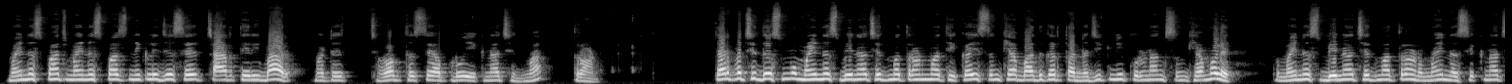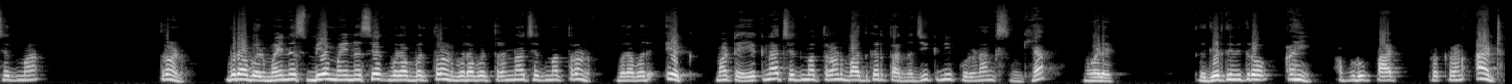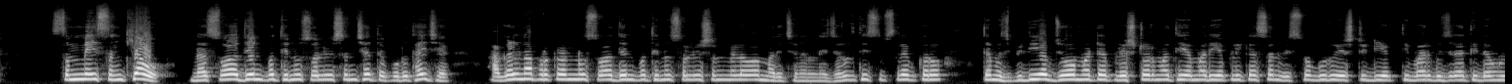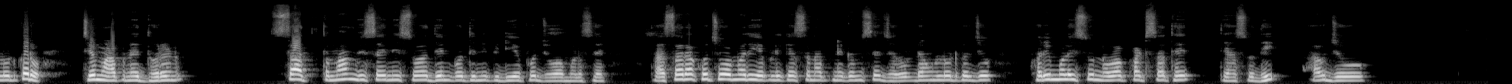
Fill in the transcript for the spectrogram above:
માઇનસ પાંચ માઇનસ પાંચ નીકળી જશે ચાર, તેરી બાર માટે જવાબ થશે આપણો એકના છેદમાં ત્રણ. ત્યાર પછી દસમો માઇનસ બેના છેદમાં ત્રણમાંથી કઈ સંખ્યા બાદ કરતા નજીકની પૂર્ણાંક સંખ્યા મળે? તો માઇનસ બેના છેદમાં ત્રણ માઇનસ એકના છેદમાં ત્રણ. બરાબર માઇનસ બે માઇનસ એક, બરાબર ત્રણ, બરાબર ત્રણના છેદમાં ત્રણ, બરાબર એક. માટે એકના છેદમાં ત્રણ બાદ કરતા નજીકની પૂર્ણાંક સંખ્યા મળે. તો વિદ્યાર્થી મિત્રો, અહીં આપણું પાઠ પ્રકરણ આઠ. સમય સંખ્યાઓના સ્વ અધ્યયન પોથીનું સોલ્યુશન છે તે પૂરું થાય છે. આગળના પ્રકરણનું સ્વાધ્યન પથીનું સોલ્યુશન મેળવવા મારી ચેનલને જરૂરથી સબસ્ક્રાઇબ કરો. તેમજ પીડીએફ જોવા માટે પ્લે સ્ટોરમાંથી અમારી એપ્લિકેશન વિશ્વગુરુ એસટીડી એકથી બાર ગુજરાતી ડાઉનલોડ કરો. જેમાં આપણે ધોરણ સાત તમામ વિષયની સ્વ પોથીની પીડીએફો જોવા મળશે. આશા રાખું છું અમારી એપ્લિકેશન આપને ગમશે. જરૂર ડાઉનલોડ કરજો. ફરી મળીશું નવા પાઠ સાથે. ત્યાં સુધી આવજો.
